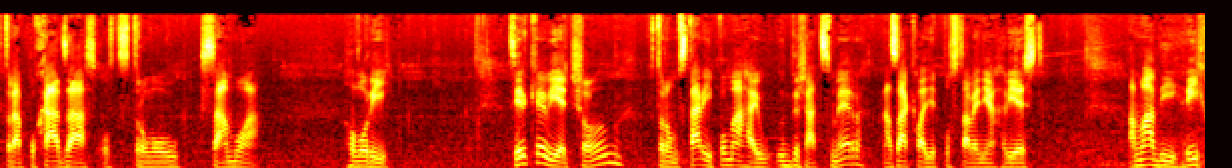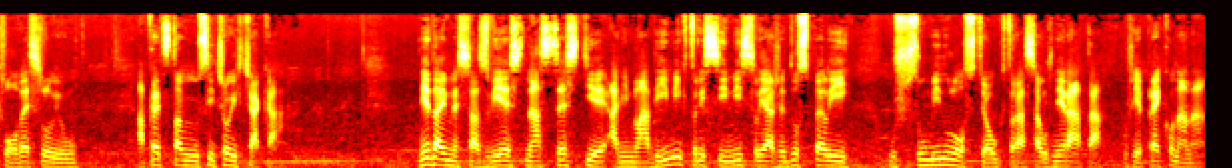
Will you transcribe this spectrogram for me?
ktorá pochádza z ostrovov Samoa. Hovorí, Cirkev je čln, v ktorom starí pomáhajú udržať smer na základe postavenia hviezd. A mladí rýchlo veslujú a predstavujú si, čo ich čaká. Nedajme sa zviesť na cestie ani mladými, ktorí si myslia, že dospelí už sú minulosťou, ktorá sa už neráta, už je prekonaná.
